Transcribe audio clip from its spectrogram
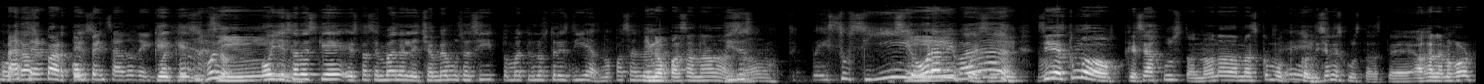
otras ser partes compensado de que, igual que dices, forma. bueno, Sí. oye, ¿sabes qué? Esta semana le chambeamos así, tómate unos tres días, no pasa nada. y no pasa nada. Dices, ¿no? eso sí, Sí, órale, va. pues sí. Sí, es como que sea justo, ¿no? Nada más como que Sí. condiciones justas. Te- o sea, a lo mejor,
